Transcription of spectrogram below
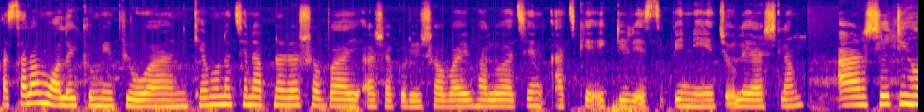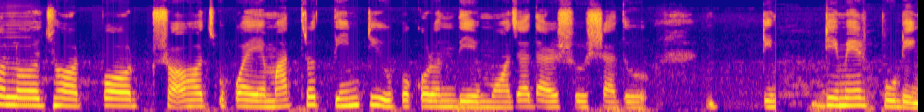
আসসালামু আলাইকুম এভরিওয়ান। কেমন আছেন আপনারা সবাই? আশা করি সবাই ভালো আছেন। আজকে একটি রেসিপি নিয়ে চলে আসলাম। আর সেটি হলো ঝটপট, সহজ উপায়ে মাত্র তিনটি উপকরণ দিয়ে মজাদার সুস্বাদু ডিম, ডিমের পুডিং।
